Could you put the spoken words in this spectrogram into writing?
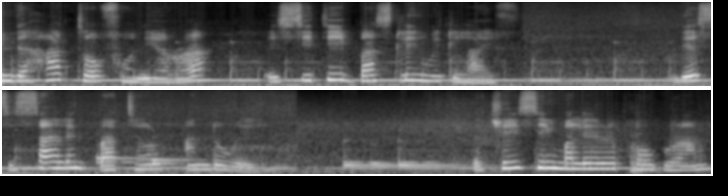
In the heart of Honiara, a city bustling with life, there's a silent battle underway. The Chasing Malaria program,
